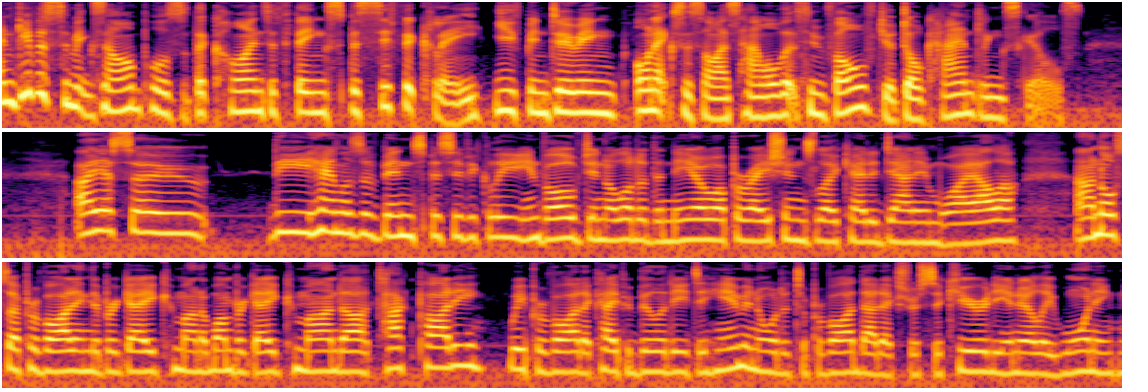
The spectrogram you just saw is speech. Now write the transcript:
And give us some examples of the kinds of things specifically you've been doing on Exercise Hamel that's involved your dog handling skills. Uh, yeah, so the handlers have been specifically involved in a lot of the NEO operations located down in Whyalla and also providing the brigade commander, one brigade commander TAC party. We provide a capability to him in order to provide that extra security and early warning,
